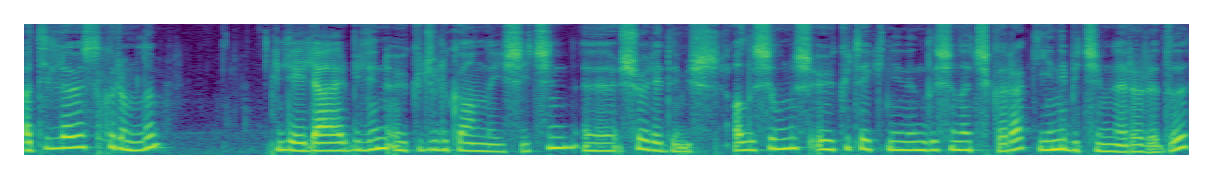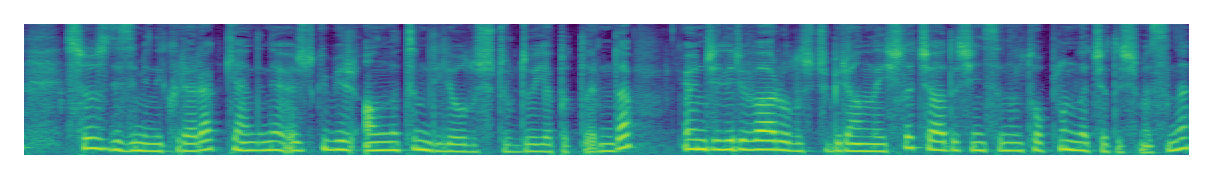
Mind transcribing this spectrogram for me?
Atilla Özkırımlı Leyla Erbil'in öykücülük anlayışı için e, şöyle demiş. Alışılmış öykü tekniğinin dışına çıkarak yeni biçimler aradığı, söz dizimini kırarak kendine özgü bir anlatım dili oluşturduğu yapıtlarında önceleri varoluşçu bir anlayışla çağdaş insanın toplumla çatışmasını,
